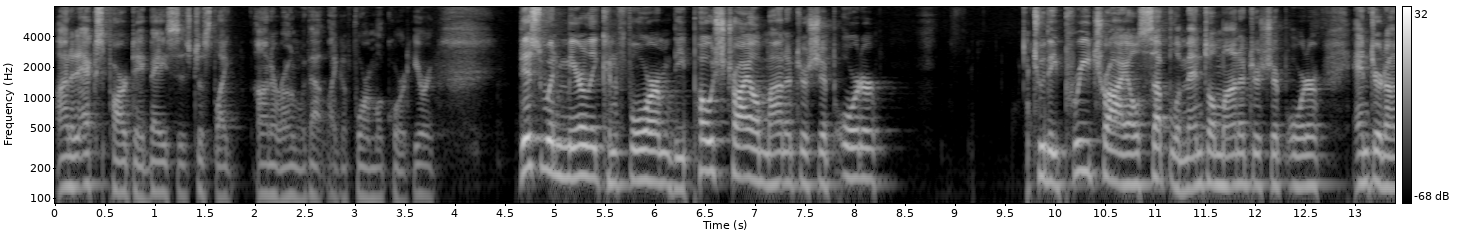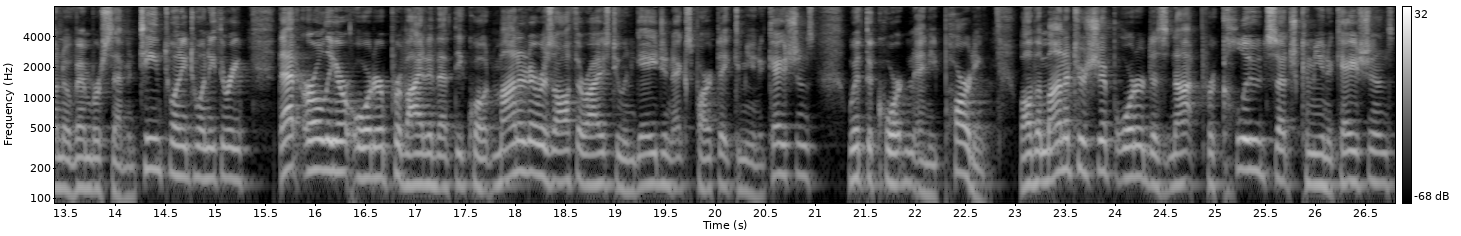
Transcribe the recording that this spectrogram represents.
on an ex parte basis, just like on our own without like a formal court hearing. This would merely conform the post trial monitorship order to the pre-trial supplemental monitorship order entered on November 17, 2023. That earlier order provided that the quote monitor is authorized to engage in ex parte communications with the court and any party. While the monitorship order does not preclude such communications,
